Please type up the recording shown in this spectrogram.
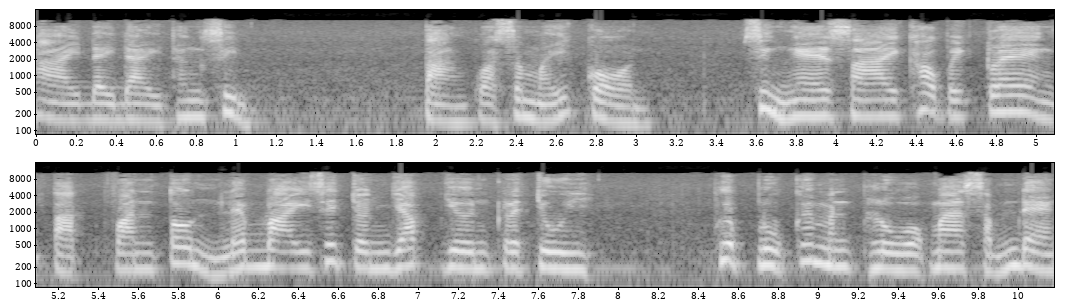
ทายใด ๆ ทั้งสิ้น ต่างกว่าสมัยก่อนซึ่งแง่ทรายเข้าไปแกล้งตัดฟันต้นและใบซะจนยับเยินกระจุย เพื่อปลุกให้มันโผล่ออกมาสำแดง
